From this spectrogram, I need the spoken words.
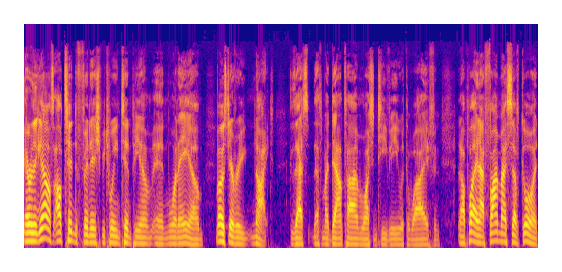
Everything else, I'll tend to finish between 10 p.m. and 1 a.m. most every night because that's that's my downtime watching TV with the wife, and, and I'll play. And I find myself going,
